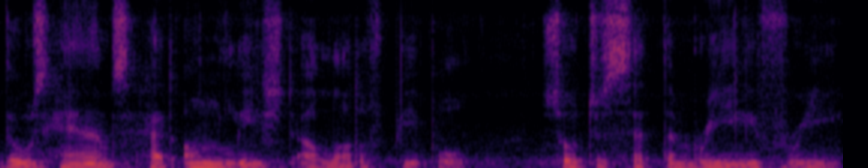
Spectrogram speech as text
Those hands had unleashed a lot of people, so to set them really free.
